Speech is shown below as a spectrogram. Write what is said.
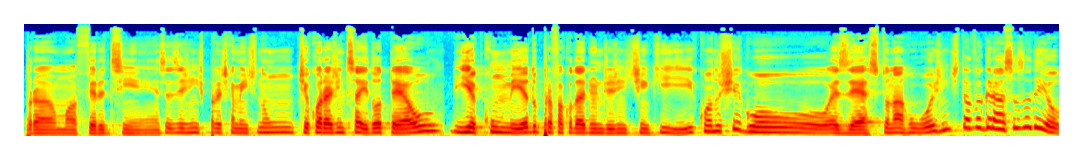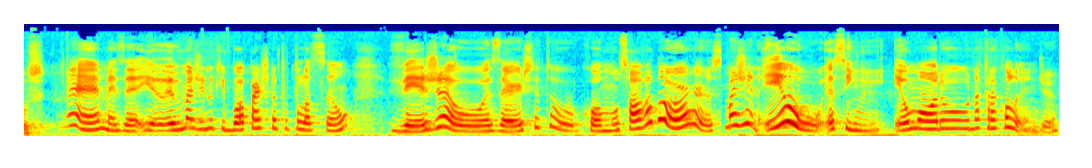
pra uma feira de ciências e a gente praticamente não tinha coragem de sair do hotel. Ia com medo pra faculdade onde a gente tinha que ir. Quando chegou o exército na rua, a gente dava graças a Deus. É, mas é, eu, eu imagino que boa parte da população veja o exército como salvador. Imagina, eu, assim, eu moro na Cracolândia.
